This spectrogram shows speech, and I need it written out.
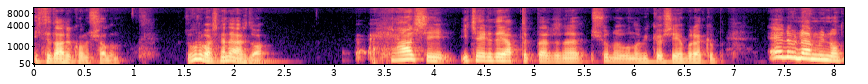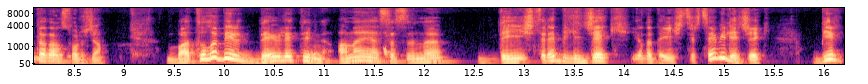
iktidarı konuşalım. Cumhurbaşkanı Erdoğan her şeyi içeride yaptıklarını şunu bunu bir köşeye bırakıp en önemli noktadan soracağım. Batılı bir devletin anayasasını değiştirebilecek ya da değiştirsebilecek bir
